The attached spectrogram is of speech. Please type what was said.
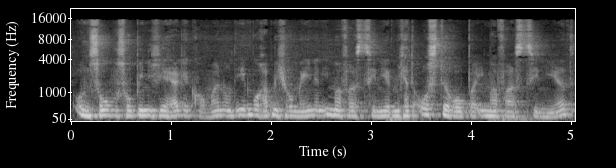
Und so, so bin ich hierher gekommen und irgendwo hat mich Rumänien immer fasziniert, mich hat Osteuropa immer fasziniert.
